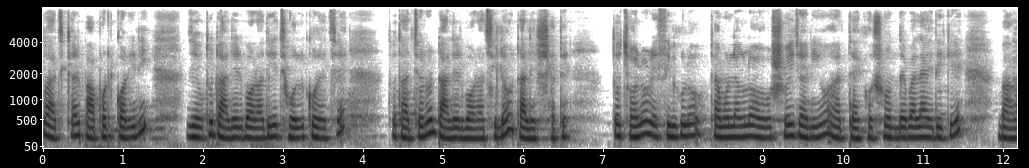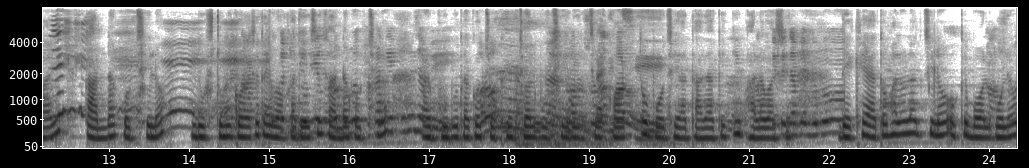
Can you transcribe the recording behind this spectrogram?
তো আজকে আর পাঁপড় করেনি, যেহেতু ডালের বড়া দিয়ে ঝোল করেছে, তো তার জন্য ডালের বড়া ছিল ডালের সাথে। তো চলো রেসিপিগুলো কেমন লাগল অবশ্যই জানিও, আর দেখো সন্ধেবেলা এদিকে বাবাই কান্না করছিল। দুষ্টুমি করেছে, তাই বকা দিয়েছি, কান্না করছিল। আর বুনু দেখো, চোখের জল বুঝিয়ে দিচ্ছে, কত বোঝে। আর দাদাকে কি ভালোবাসে। দেখে এত ভালো লাগছিল, ওকে বল বলেও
